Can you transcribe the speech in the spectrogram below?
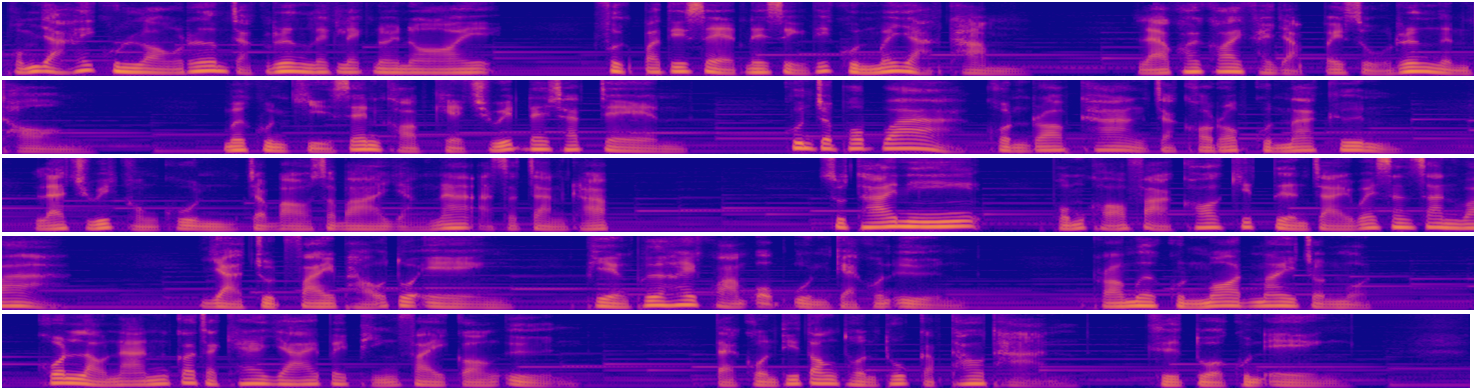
ผมอยากให้คุณลองเริ่มจากเรื่องเล็กๆ น้อยๆ ฝึกปฏิเสธในสิ่งที่คุณไม่อยากทำแล้วค่อยๆ ขยับไปสู่เรื่องเงินทอง เมื่อคุณขีดเส้นขอบเขตชีวิตได้ชัดเจน คุณจะพบว่าคนรอบข้างจะเคารพคุณมากขึ้น และชีวิตของคุณจะเบาสบายอย่างน่าอัศจรรย์ครับ สุดท้ายนี้ ผมขอฝากข้อคิดเตือนใจไว้สั้นๆว่า อย่าจุดไฟเผาตัวเอง เพียงเพื่อให้ความอบอุ่นแก่คนอื่น เพราะเมื่อคุณมอดไหม้จนหมด คนเหล่านั้นก็จะแค่ย้ายไปผิงไฟกองอื่น แต่คนที่ต้องทนทุกข์กับเท่าฐาน คือตัวคุณเอง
